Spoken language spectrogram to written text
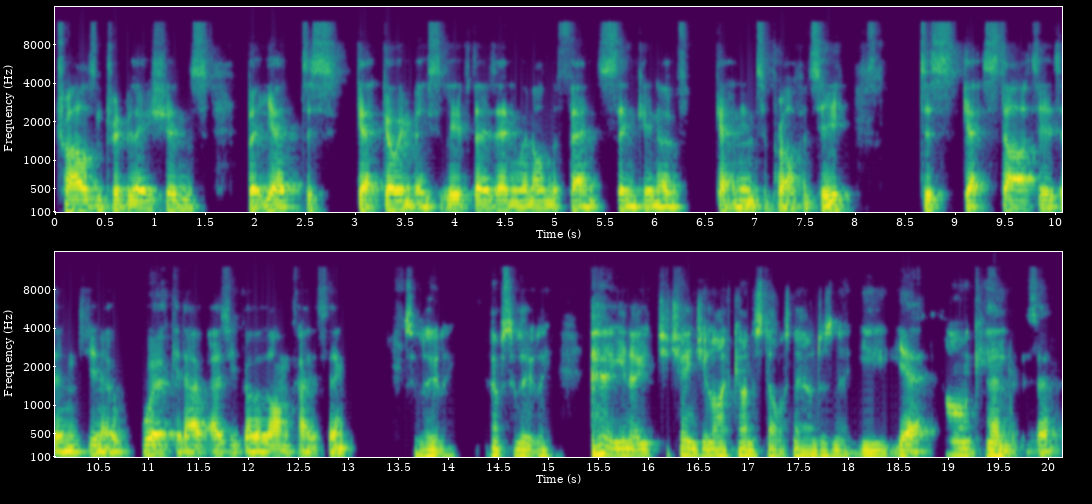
trials and tribulations but yeah, just get going. Basically, if there's anyone on the fence thinking of getting into property, just get started and you know work it out as you go along, kind of thing. Absolutely, absolutely. you know, to change your life kind of starts now, doesn't it? You, yeah, can't keep 100%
